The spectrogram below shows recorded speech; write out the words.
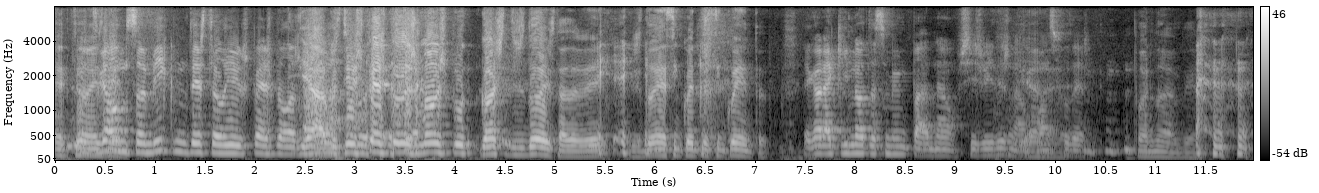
é Portugal. Moçambique, meteste ali os pés pelas Yeah, mãos. meti os pés pelas mãos porque gosto dos dois, estás a ver? Os dois é 50-50. Agora aqui nota-se mesmo, pá, não, X vídeos não, Yeah, vão-se foder. Pornhub, yeah.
